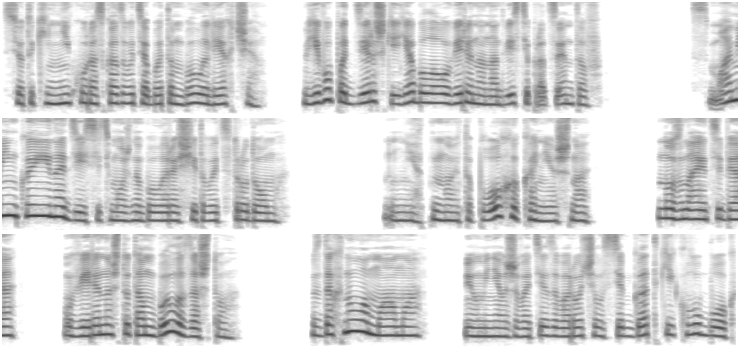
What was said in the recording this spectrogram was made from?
все таки Нику рассказывать об этом было легче. В его поддержке я была уверена на 200%. С маменькой и на 10 можно было рассчитывать с трудом. Нет, ну это плохо, конечно. Но, зная тебя, уверена, что там было за что. Вздохнула мама, и у меня в животе заворочился гадкий клубок,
